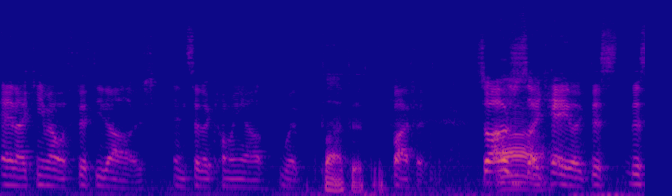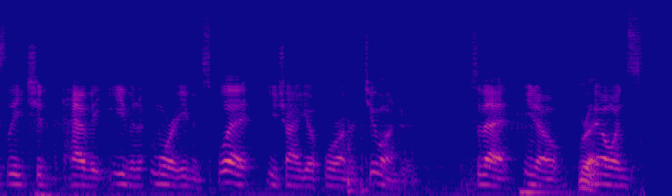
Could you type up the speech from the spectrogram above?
and I came out with fifty dollars instead of coming out with Five fifty. five fifty. So I was just like, hey, like this this league should have an even more even split. You try and go 400, 200, so that you know Right. no one's,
